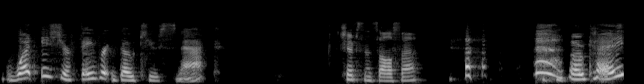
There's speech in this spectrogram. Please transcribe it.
what is your favorite go-to snack? Chips and salsa. okay.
